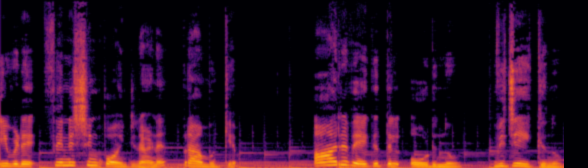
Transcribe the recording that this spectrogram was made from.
ഇവിടെ ഫിനിഷിംഗ് പോയിന്റിനാണ് പ്രാമുഖ്യം. ആര് വേഗത്തിൽ ഓടുന്നു വിജയിക്കുന്നു?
